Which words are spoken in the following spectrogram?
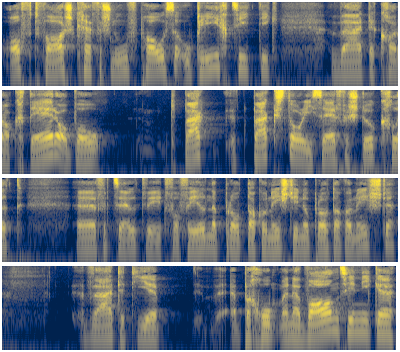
oft fast keine Verschnaufpause und gleichzeitig werden Charaktere, obwohl die, Back die Backstory sehr verstückelt äh, erzählt wird von vielen Protagonistinnen und Protagonisten, werden die, bekommt man eine wahnsinnige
